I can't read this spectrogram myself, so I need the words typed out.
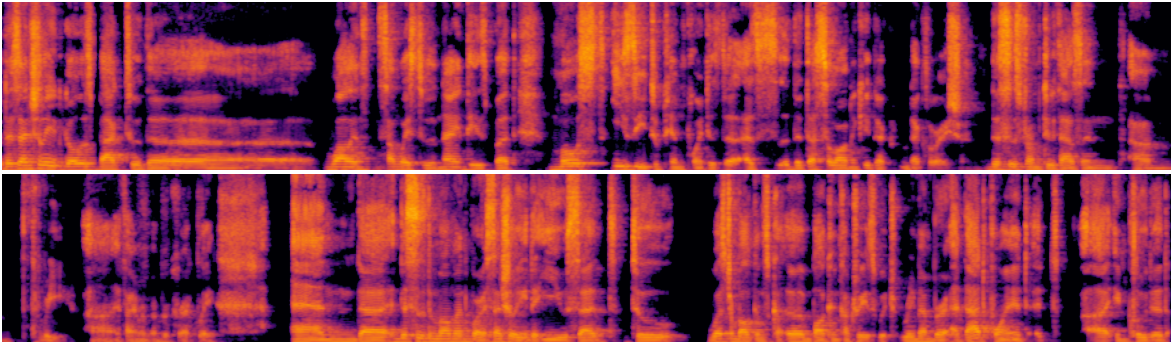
But essentially, it goes back to the well, in some ways to the 90s, but most easy to pinpoint is the as the Thessaloniki De- Declaration. This is from 2003, uh, if I remember correctly. And uh, this is the moment where essentially the EU said to Western Balkans, uh, Balkan countries, which remember at that point it uh, included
